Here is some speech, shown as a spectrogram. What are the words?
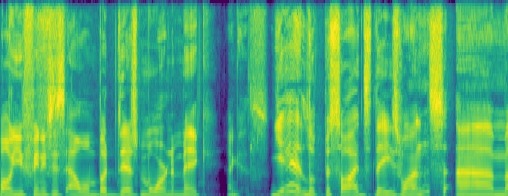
Well, you finished this album, but there's more in the make, I guess. Yeah, look, besides these ones, um,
